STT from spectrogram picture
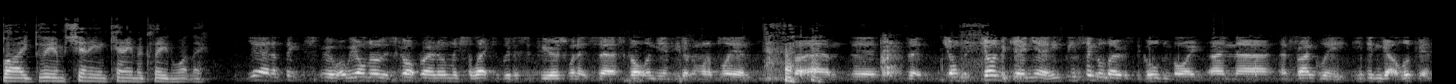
by Graeme Shinnie and Kenny McLean, weren't they? Yeah, and I think we all know that Scott Brown only selectively disappears when it's uh, Scotland games he doesn't want to play in. But, um, the, the John, John McCain, yeah, he's been singled out as the golden boy, and uh, and frankly, he didn't get a look in.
